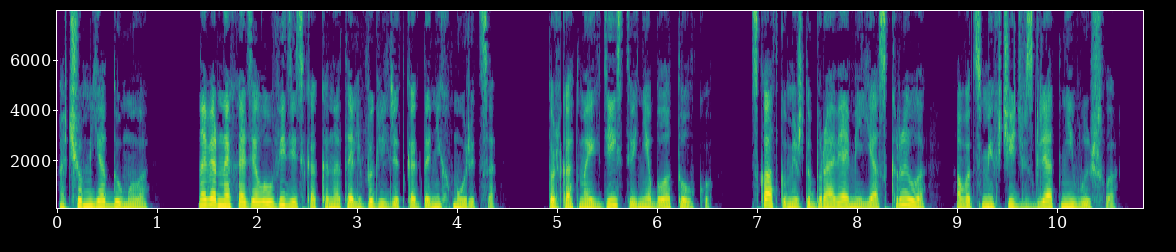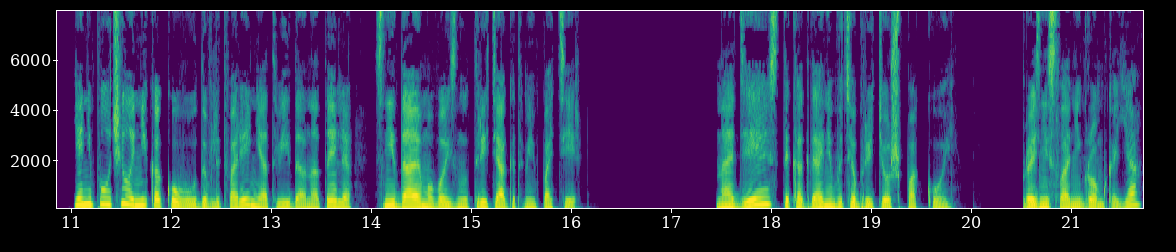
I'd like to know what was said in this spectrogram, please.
О чем я думала? Наверное, хотела увидеть, как Анатель выглядит, когда не хмурится. Только от моих действий не было толку. Складку между бровями я скрыла, а вот смягчить взгляд не вышло. Я не получила никакого удовлетворения от вида Анателя, снедаемого изнутри тяготами потерь. «Надеюсь, ты когда-нибудь обретешь покой», — произнесла негромко я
